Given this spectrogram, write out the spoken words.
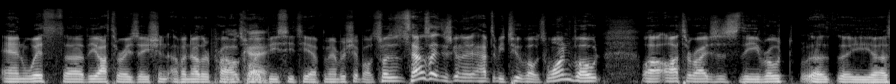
and with uh, the authorization of another province wide okay. BCTF membership vote. So it sounds like there's going to have to be two votes. One vote uh, authorizes the ro- uh, the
